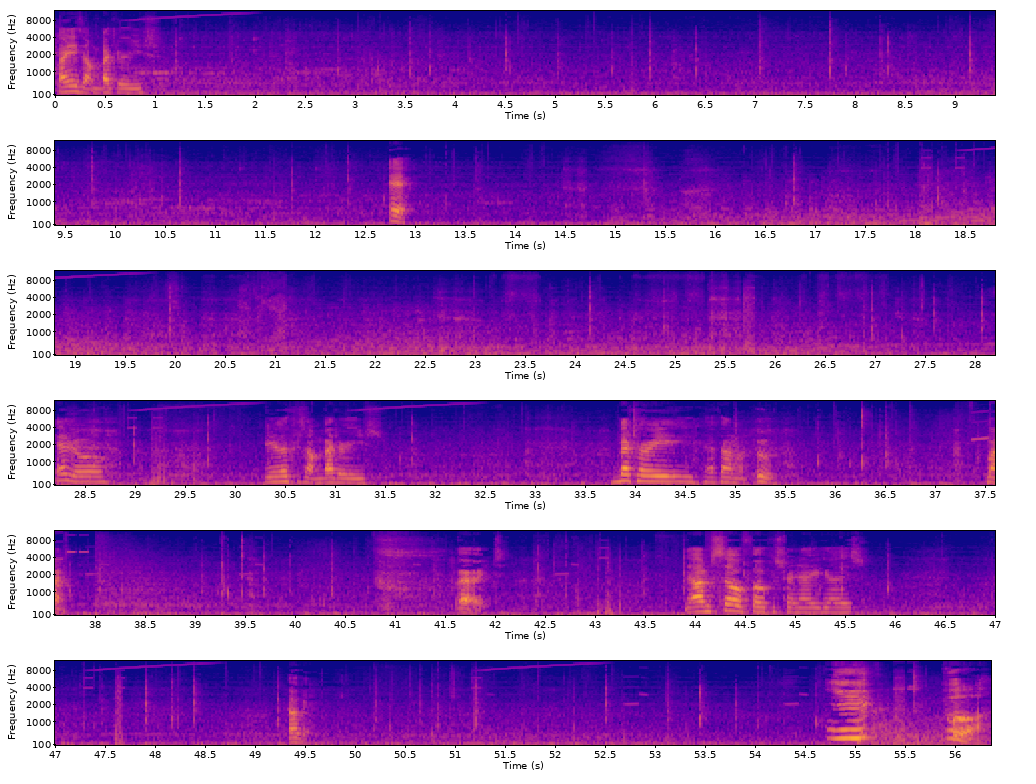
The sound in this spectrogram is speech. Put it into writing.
I need some batteries. Eh. Hello. Need to look for some batteries. Battery. I found one. Ooh. Mine. Alright. I'm so focused right now, you guys. Okay. Yeah. Ugh.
